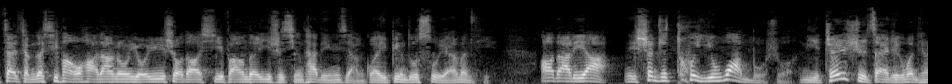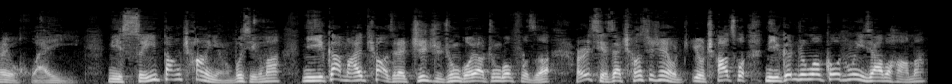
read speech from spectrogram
在整个西方文化当中，由于受到西方的意识形态的影响，关于病毒溯源问题。澳大利亚，你甚至退一万步说，你真是在这个问题上有怀疑，你随帮唱影不行吗？你干嘛要跳起来直指中国，要中国负责？而且在程序上有有差错，你跟中国沟通一下不好吗？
